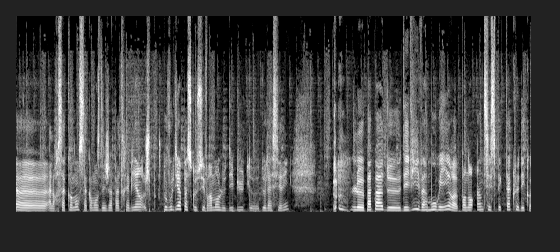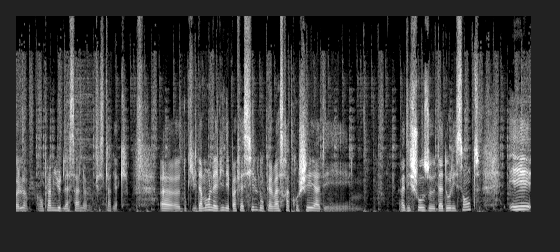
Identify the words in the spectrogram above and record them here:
euh, alors ça commence, ça commence déjà pas très bien. Je, peux vous le dire parce que c'est vraiment le début de- la série le papa de Davy va mourir pendant un de ses spectacles d'école, en plein milieu de la salle, crise cardiaque. Euh, donc évidemment, la vie n'est pas facile, donc elle va se raccrocher à des, choses d'adolescente. Et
